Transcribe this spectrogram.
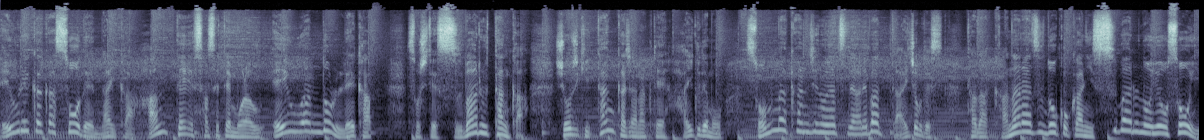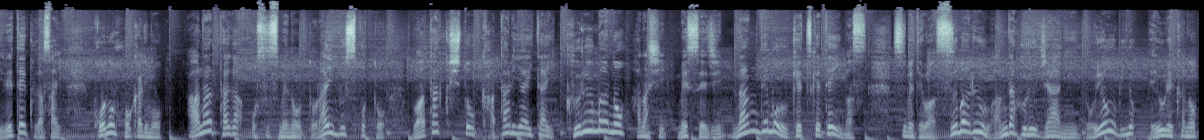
エウレカかそうでないか判定させてもらうエウレカ。そしてスバル短歌正直短歌じゃなくて俳句でもそんな感じのやつであれば大丈夫です。ただ必ずどこかにスバルの要素を入れてください。この他にもあなたがおすすめのドライブスポット。私と語り合いたい車の話。メッセージ何でも受け付けています。すべてはスバル Wonderful Journey 土曜日のエウレカの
